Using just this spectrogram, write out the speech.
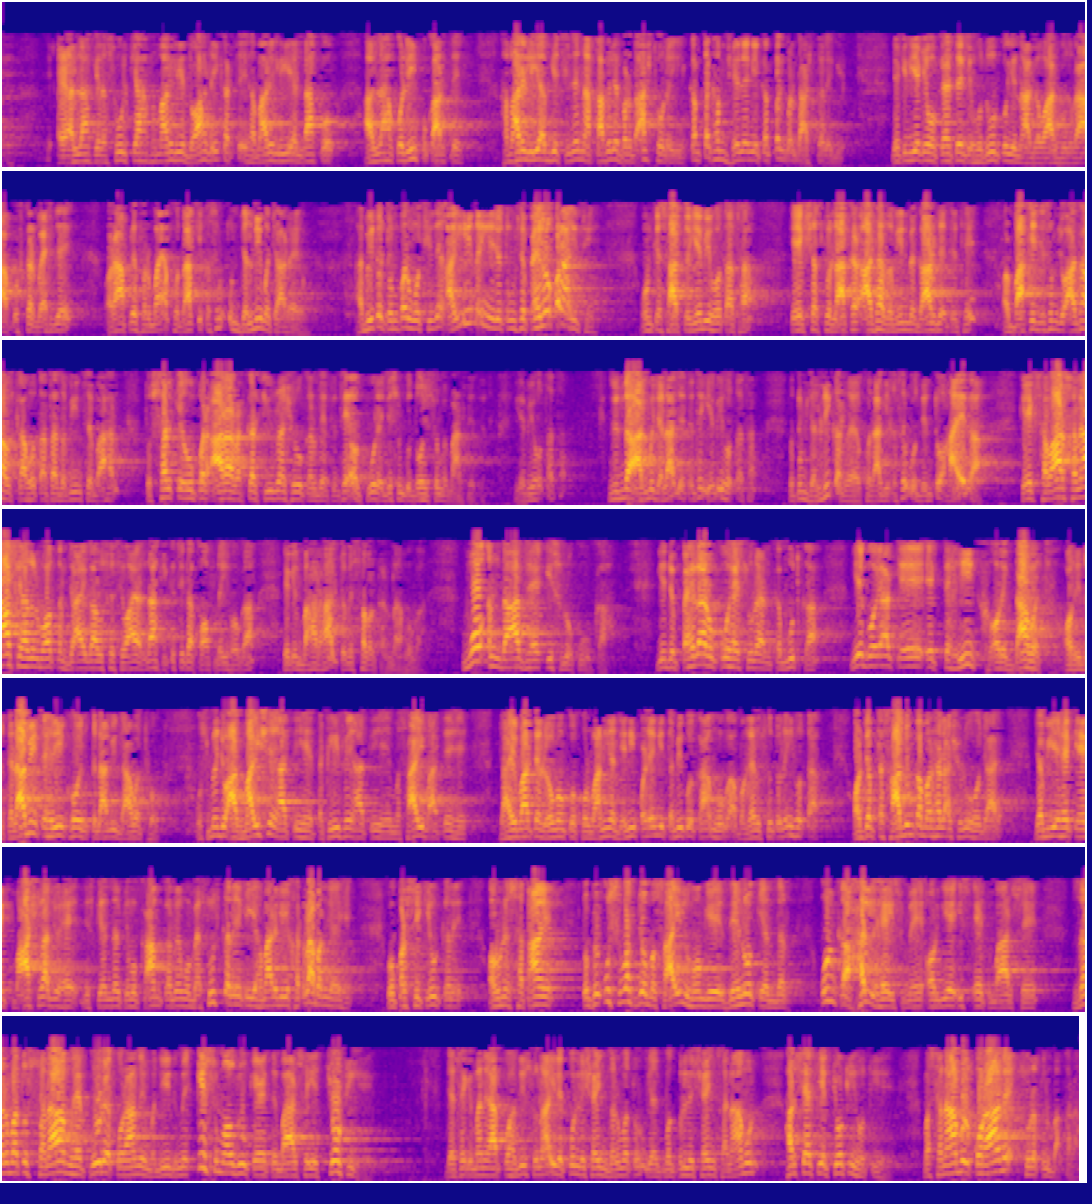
اے اللہ کے رسول، کیا ہم ہمارے لیے دعا نہیں کرتے؟ ہمارے لیے اللہ کو اللہ کو نہیں پکارتے؟ ہمارے لیے اب یہ چیزیں ناقابل برداشت ہو رہی ہیں۔ کب تک ہم جھیلیں گے؟ کب تک برداشت کریں گے؟ لیکن یہ کہ وہ کہتے ہیں کہ حضور کو یہ ناگوار گزرا، آپ اٹھ کر بیٹھ گئے۔ اور آپ نے فرمایا، خدا کی قسم تم جلدی مچا رہے ہو۔ ابھی تو تم پر وہ چیزیں آئی ہی نہیں ہیں جو تم سے پہلوں پر آئی تھیں۔ ان کے ساتھ تو یہ بھی ہوتا تھا کہ ایک شخص کو لا کر آدھا زمین میں گاڑ دیتے تھے اور باقی جسم جو آدھا اس کا ہوتا تھا زمین سے باہر تو سر کے اوپر آرا رکھ کر چیرنا شروع کر دیتے تھے اور پورے جسم کو دو حصوں میں بانٹ دیتے تھے۔ یہ بھی ہوتا تھا۔ زندہ آگ میں جلا دیتے تھے، یہ بھی ہوتا تھا۔ تو تم جلدی کر رہے ہو، خدا کی قسم وہ دن تو آئے گا۔ کہ ایک سوار سنا سے حضر موت تک جائے گا اس سے سوائے اللہ کی کسی کا خوف نہیں ہوگا، لیکن بہرحال تمہیں صبر کرنا ہوگا۔ وہ انداز ہے اس رکوع کا۔ یہ جو پہلا رکوع ہے سورہ کبوت کا، یہ گویا کہ ایک تحریک اور ایک دعوت، اور انقلابی تحریک ہو، انقلابی دعوت ہو۔ اس میں جو آزمائشیں آتی ہیں، تکلیفیں آتی ہیں مسائب آتے ہیں، ظاہر بات ہے لوگوں کو قربانیاں دینی پڑیں گی تبھی کوئی کام ہوگا، بغیر اس سے تو نہیں ہوتا۔ اور جب تصادم کا مرحلہ شروع ہو جائے جب یہ ہے کہ ایک معاشرہ جو ہے، جس کے اندر کہ وہ کام کر رہے ہیں، وہ محسوس کریں کہ یہ ہمارے لیے خطرہ بن گئے ہیں، وہ پرسیکیوٹ کریں اور انہیں ستائیں، تو پھر اس وقت جو مسائل ہوں گے ذہنوں کے اندر، ان کا حل ہے اس میں اور یہ اس اعتبار سے ضرورت السلام ہے پورے قرآن مجید میں۔ اس موضوع کے اعتبار سے یہ چوٹی ہے۔ جیسے کہ میں نے آپ کو حدیث سنائی کل شعین ضرورت یا کل شعین سنام ہر شہر کی ایک چوٹی ہوتی ہے۔ وہ سنام القرآن سورت البقرہ۔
